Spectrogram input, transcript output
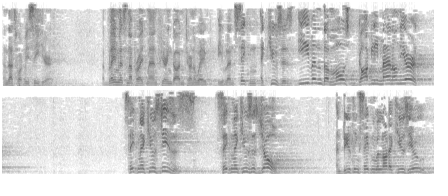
And that's what we see here. A blameless and upright man, fearing God and turn away evil. And Satan accuses even the most godly man on the earth. Satan accused Jesus. Satan accuses Job. And do you think Satan will not accuse you?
